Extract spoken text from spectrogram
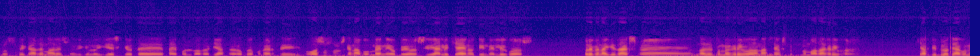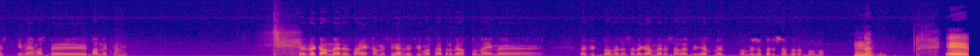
προσωπικά δεν μου αρέσουν οι δικαιολογίες και ούτε τα υπόλοιπα παιδιά θεωρώ που έχουν έρθει, όσο όμως και να απομένει, ο οποίος η αλήθεια είναι ότι είναι λίγος, πρέπει να κοιτάξουμε να δεθούμε γρήγορα, να φτιάξουμε την ομάδα γρήγορα και από την πρώτη αγωνιστική να είμαστε πανέτοιμοι. Και 10 μέρες να είχαμε στη διάθεσή μας θα έπρεπε αυτό να είναι εφικτό μέσα σε 10 μέρες, αλλά έχουμε νομίζω περισσότερο χρόνο. Ναι. Ε,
